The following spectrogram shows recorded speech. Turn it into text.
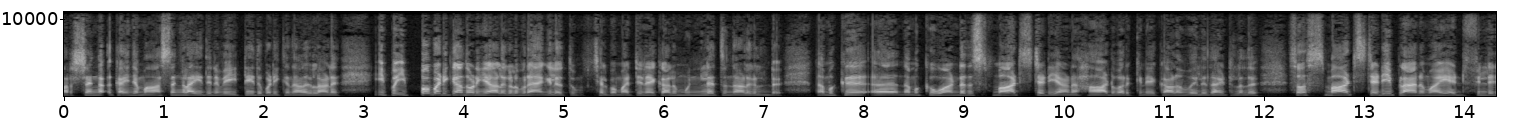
വർഷങ്ങൾ കഴിഞ്ഞ മാസങ്ങളായി ഇതിന് വെയിറ്റ് ചെയ്ത് പഠിക്കുന്ന ആളുകളാണ്. ഇപ്പൊ ഇപ്പൊ പഠിക്കാൻ തുടങ്ങിയ ആളുകളും റാങ്കിലെത്തും ചിലപ്പോൾ മറ്റിനേക്കാളും മുന്നിലെത്തുന്ന ആളുകളുണ്ട്. നമുക്ക് നമുക്ക് വേണ്ടത് സ്മാർട്ട് സ്റ്റഡിയാണ് ഹാർഡ് വർക്കിനേക്കാളും വലുതായിട്ടുള്ളത്. സോ സ്മാർട്ട് സ്റ്റഡി പ്ലാനുമായി എഡ്ഫിന്റെ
